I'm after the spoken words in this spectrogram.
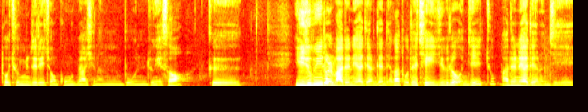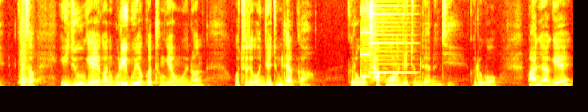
또 주민들이 좀 궁금해하시는 부분 중에서 그 이주비를 마련해야 되는데 내가 도대체 이주비를 언제쯤 마련해야 되는지 그래서 이주 계획은 우리 구역 같은 경우에는 어떻게 언제쯤 될까? 그리고 착공은 언제쯤 되는지 그리고 만약에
